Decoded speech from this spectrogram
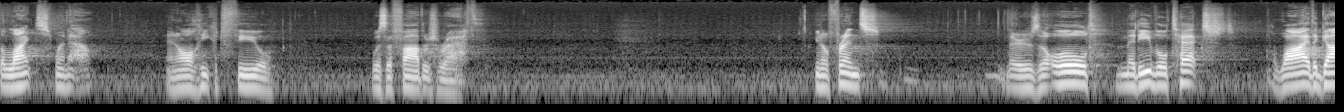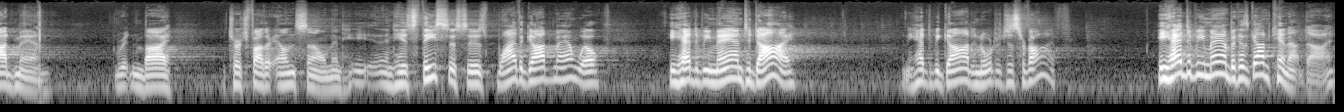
the lights went out, and all he could feel was the Father's wrath. You know, friends, there's an old medieval text, Why the God Man, written by Church Father Anselm. And, he, and his thesis is why the God man? Well, he had to be man to die, and he had to be God in order to survive. He had to be man because God cannot die.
